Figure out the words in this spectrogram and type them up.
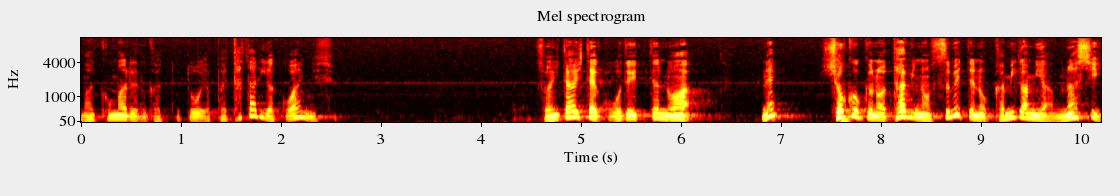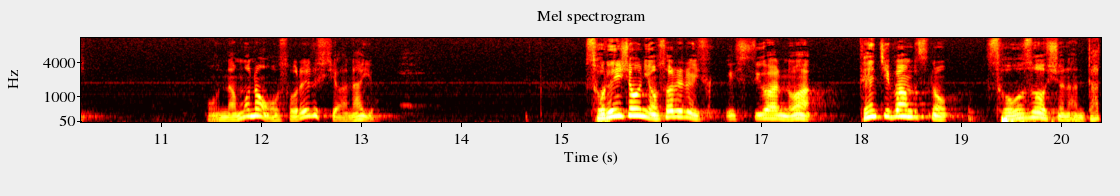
巻き込まれるかというとやっぱりたたりが怖いんですよ。それに対してここで言ってるのはね諸国の民のすべての神々は虚しい。こんなものを恐れる必要はないよ。それ以上に恐れる必要があるのは天地万物の創造主なんだっ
